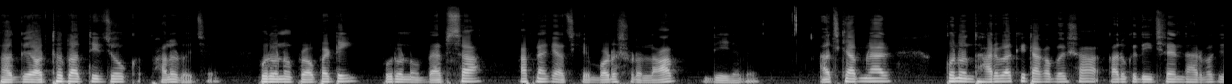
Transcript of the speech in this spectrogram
ভাগ্যে অর্থপ্রাপ্তির যোগ ভালো রয়েছে। পুরনো প্রপার্টি পুরনো ব্যবসা আপনাকে আজকে বড়সড় লাভ দিয়ে যাবে। আজকে আপনার কোনো ধার বাকি টাকা পয়সা কারুকে দিয়েছিলেন, ধার বাকি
